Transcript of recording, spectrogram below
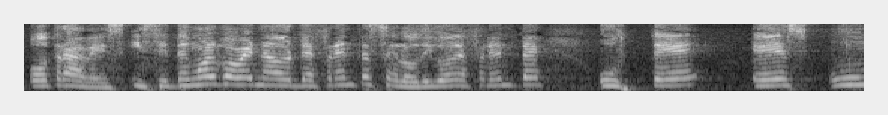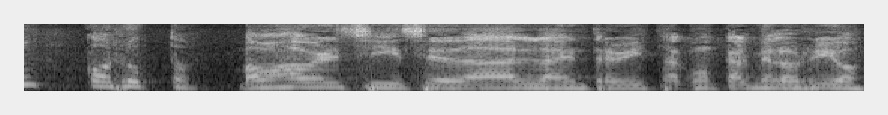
otra vez. Y si tengo al gobernador de frente, se lo digo de frente, usted es un corrupto. Vamos a ver si se da la entrevista con Carmelo Ríos.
